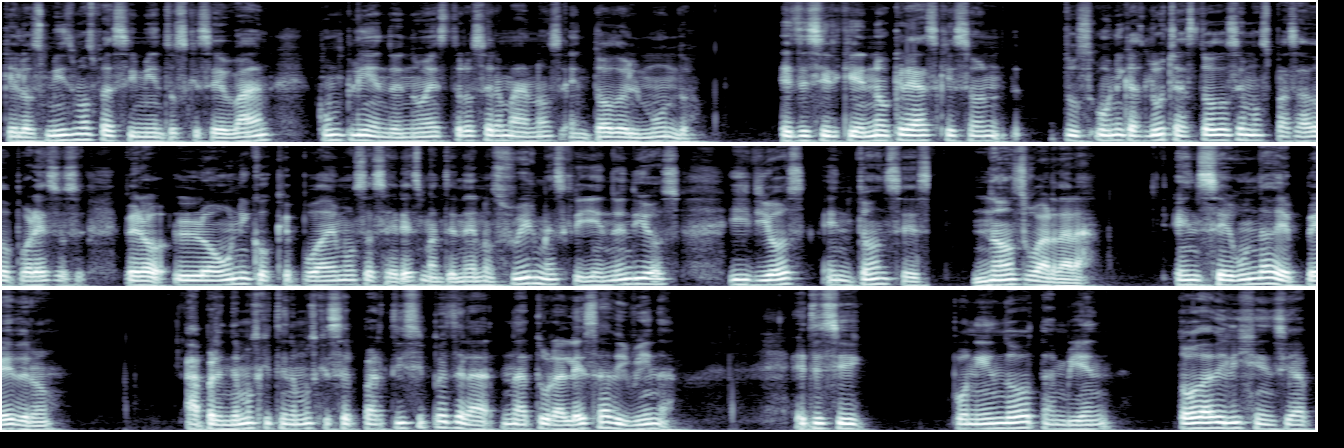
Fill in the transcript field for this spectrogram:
que los mismos padecimientos que se van cumpliendo en nuestros hermanos en todo el mundo. Es decir, que no creas que son tus únicas luchas, todos hemos pasado por eso, pero lo único que podemos hacer es mantenernos firmes creyendo en Dios y Dios entonces nos guardará. En segunda de Pedro aprendemos que tenemos que ser partícipes de la naturaleza divina, es decir, poniendo también toda diligencia,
